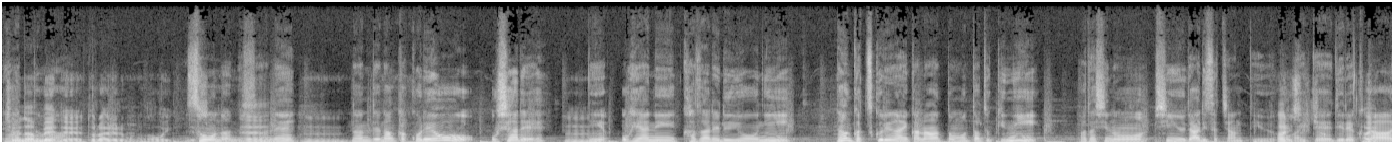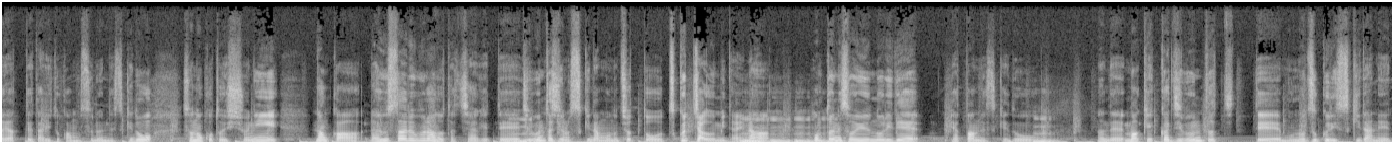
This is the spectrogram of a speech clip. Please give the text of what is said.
で中南米で捉えれるものが多いですね。そうなんですよね。うん。なんでなんかこれをおしゃれうん。にお部屋に飾れるようになんか作れないかなと思った時に私の親友でアリサちゃんっていう子がいてディレクターやってたりとかもするんですけど、その子と一緒になんかライフスタイルブランド立ち上げて、うん。自分たちの好きなものちょっと作っちゃうみたいな、うんうんうんうん本当にそういうノリでやったんですけど、うん。なんでまあ結果自分たちってものづくり好きだねっ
